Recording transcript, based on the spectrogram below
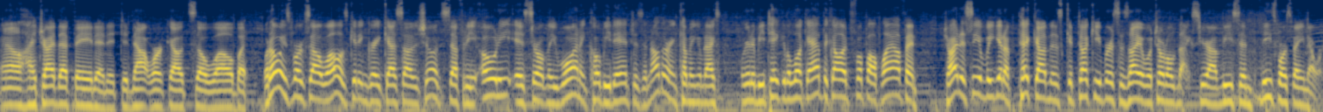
well, I tried that fade and it did not work out so well. But what always works out well is getting great guests on the show. And Stephanie Odie is certainly one, and Kobe Dant is another. And coming up next, we're going to be taking a look at the college football playoff and try to see if we get a pick on this Kentucky versus Iowa total next here on VSIN, the Sports Betting Network.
